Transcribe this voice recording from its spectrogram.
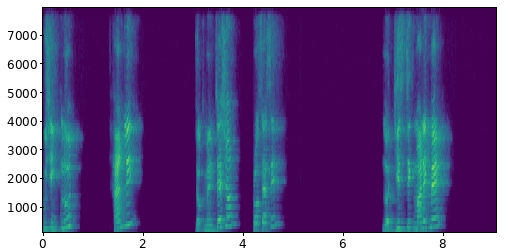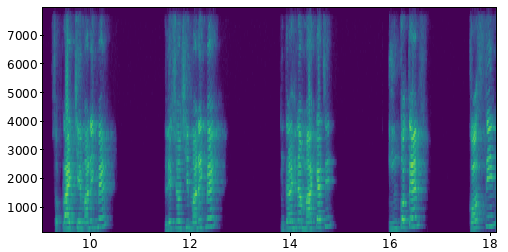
which include handling, documentation, processing, logistic management, supply chain management, relationship management, international marketing, Incoterms, costing,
